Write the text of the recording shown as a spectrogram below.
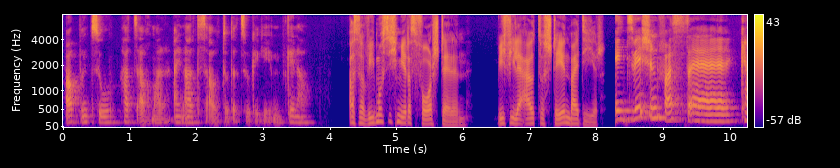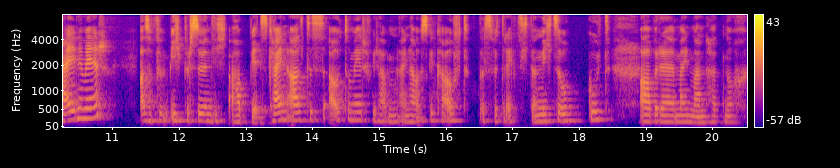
ab und zu hat es auch mal ein altes Auto dazu gegeben, genau. Also wie muss ich mir das vorstellen? Wie viele Autos stehen bei dir? Inzwischen fast äh, keine mehr. Also ich persönlich habe jetzt kein altes Auto mehr. Wir haben ein Haus gekauft. Das verträgt sich dann nicht so gut. Aber äh, mein Mann hat noch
